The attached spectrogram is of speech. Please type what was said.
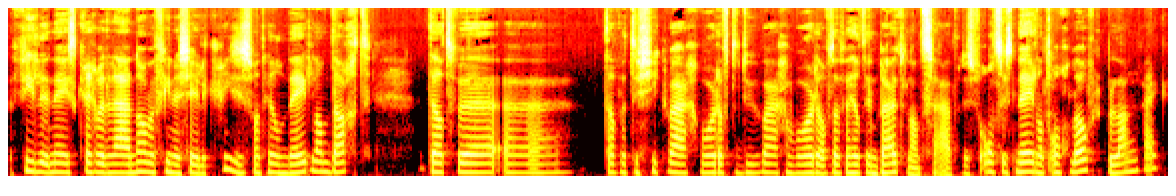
vielen ineens, kregen we daarna een enorme financiële crisis, want heel Nederland dacht dat we, dat we te chic waren geworden of te duur waren geworden of dat we heel in het buitenland zaten. Dus voor ons is Nederland ongelooflijk belangrijk.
